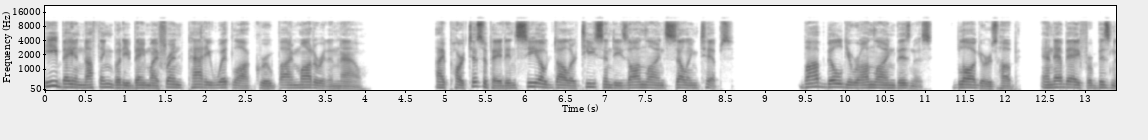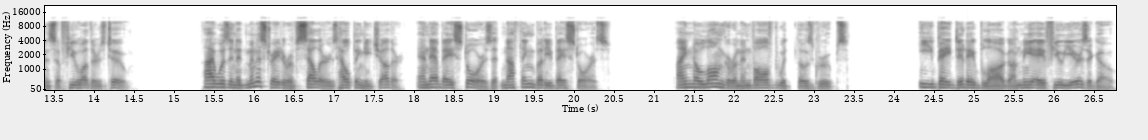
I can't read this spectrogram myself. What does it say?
eBay and nothing but eBay my friend Patty Whitlock group I moderate and now. I participate in CO Dollar T Cindy's online selling tips. Bob build your online business, Bloggers Hub, and eBay for business a few others too. I was an administrator of sellers helping each other and eBay stores at nothing but eBay stores. I no longer am involved with those groups. eBay did a blog on me a few years ago.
